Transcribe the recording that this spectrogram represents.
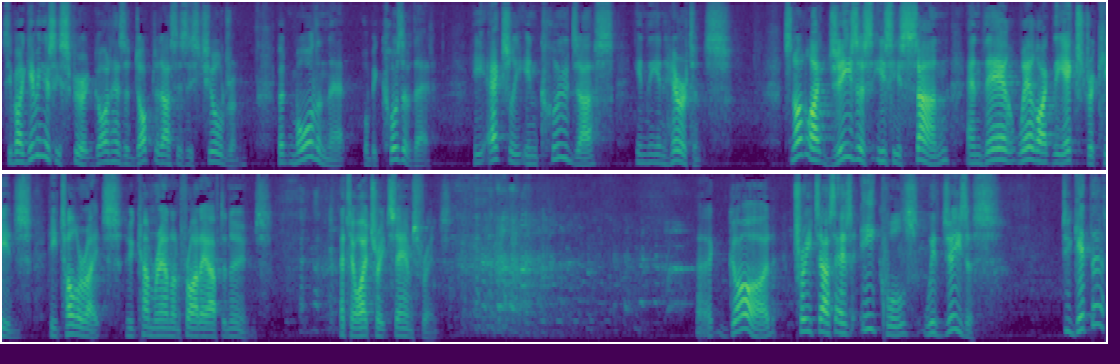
See, by giving us His Spirit, God has adopted us as His children. But more than that, or because of that, He actually includes us in the inheritance. It's not like Jesus is his son and we're like the extra kids he tolerates who come round on Friday afternoons. That's how I treat Sam's friends. Uh, God treats us as equals with Jesus. Do you get that?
